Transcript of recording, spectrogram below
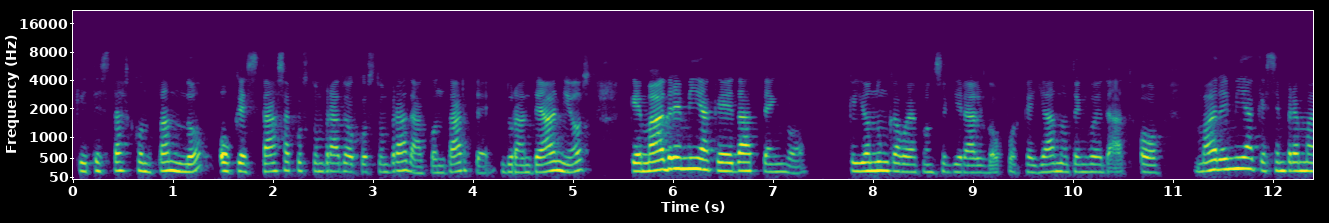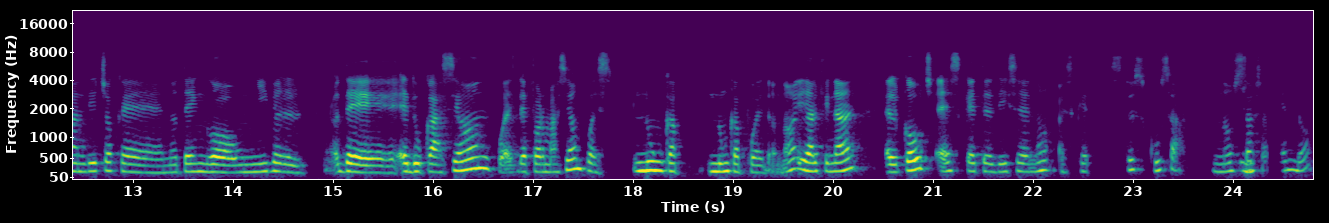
que te estás contando o que estás acostumbrado o acostumbrada a contarte durante años, que madre mía, qué edad tengo, que yo nunca voy a conseguir algo porque ya no tengo edad, o madre mía, que siempre me han dicho que no tengo un nivel de educación, pues de formación, pues nunca nunca puedo, ¿no? Y al final el coach es que te dice, no, es que esto es excusa, no estás haciendo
